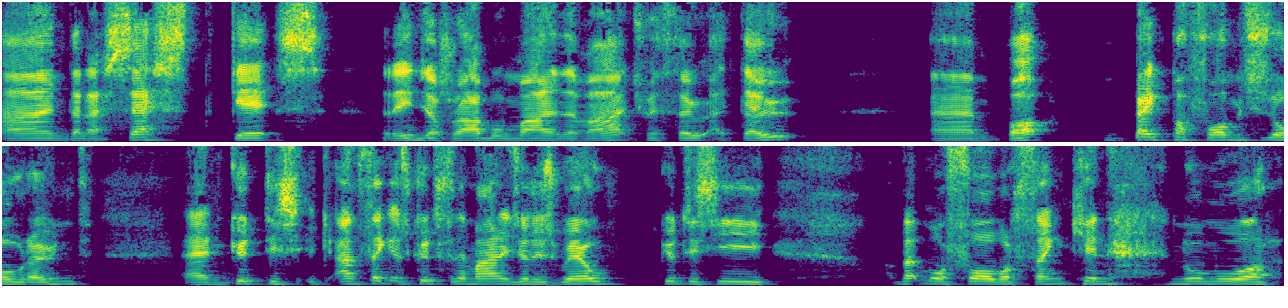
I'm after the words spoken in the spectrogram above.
and an assist gets the Rangers Rabble man of the match without a doubt. Um, but big performances all round, and good to see. I think it's good for the manager as well. Good to see a bit more forward thinking, no more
